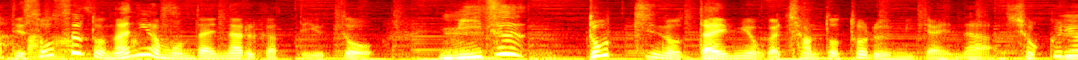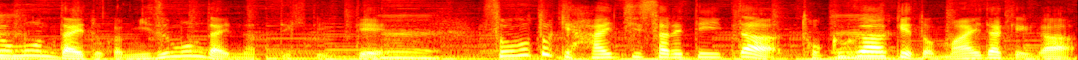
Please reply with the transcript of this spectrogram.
って、でそうすると何が問題になるかっていうとうん。水どっちの大名がちゃんと取るみたいな食料問題とか水問題になってきていて、うん。その時配置されていた徳川家と前田家が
